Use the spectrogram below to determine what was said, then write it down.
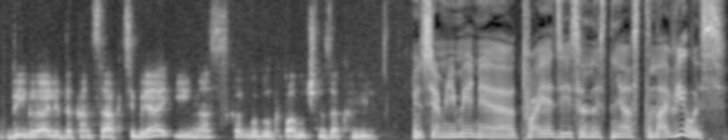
доиграли до конца октября, и нас как бы благополучно закрыли. И тем не менее, твоя деятельность не остановилась.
